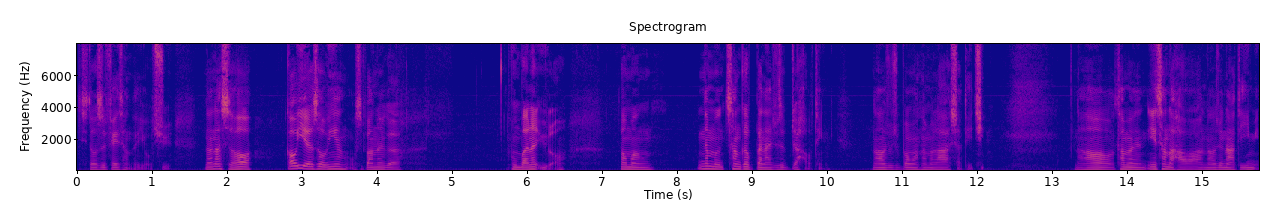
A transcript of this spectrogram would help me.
其实都是非常的有趣。那那时候高一的时候，因为我是帮那个我们班的语楼帮忙，他们唱歌本来就是比较好听，然后就去帮忙他们拉小提琴，然后他们因为唱的好啊，然后就拿第一名。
